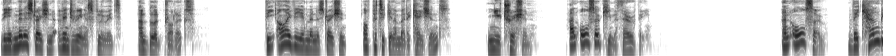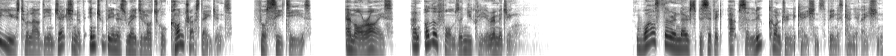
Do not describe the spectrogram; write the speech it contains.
the administration of intravenous fluids and blood products, the IV administration of particular medications, nutrition, and also chemotherapy. And also, they can be used to allow the injection of intravenous radiological contrast agents for CTs, MRIs, and other forms of nuclear imaging. Whilst there are no specific absolute contraindications to venous cannulation,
